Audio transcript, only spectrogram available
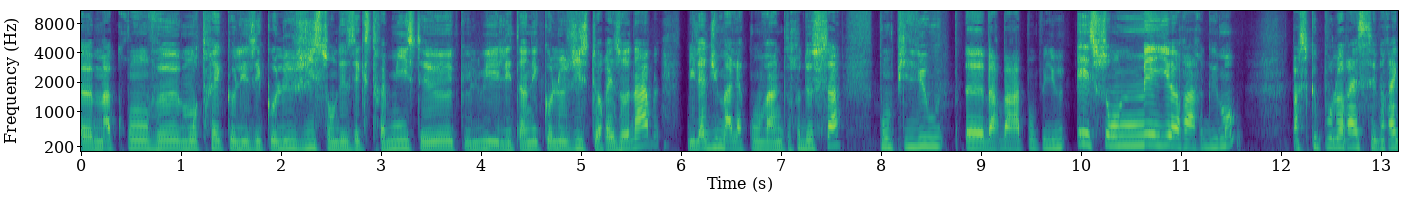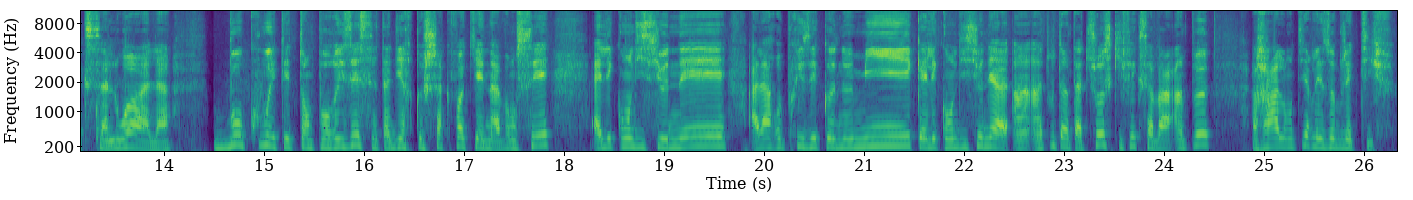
Macron veut montrer que les écologistes sont des extrémistes et eux, que lui, il est un écologiste raisonnable. Mais il a du mal à convaincre de ça. Pompilou, euh, Barbara Pompilou est son meilleur argument. Parce que pour le reste, c'est vrai que sa loi, elle a beaucoup été temporisée, c'est-à-dire que chaque fois qu'il y a une avancée, elle est conditionnée à la reprise économique, elle est conditionnée à, à tout un tas de choses qui fait que ça va un peu ralentir les objectifs.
